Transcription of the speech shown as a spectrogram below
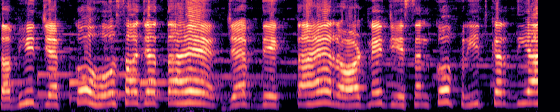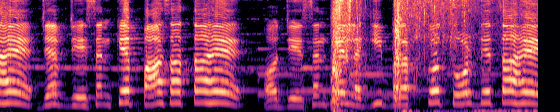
तभी जेफ को होश आ जाता है। जेफ देखता है रॉड ने जेसन को फ्रीज कर दिया है। जेफ जेसन के पास आता है और जेसन पे लगी बर्फ़ को तोड़ देता है।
